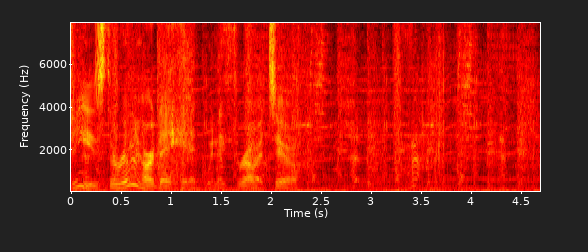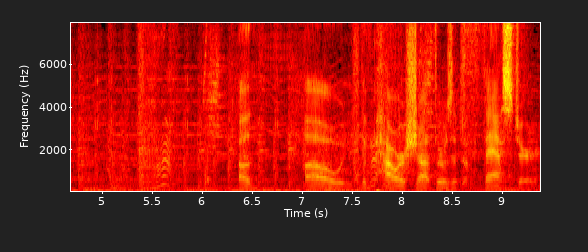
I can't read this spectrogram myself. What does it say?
Jeez, they're really hard to hit when you throw it, too. Uh, oh, oh, the power shot throws it faster.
